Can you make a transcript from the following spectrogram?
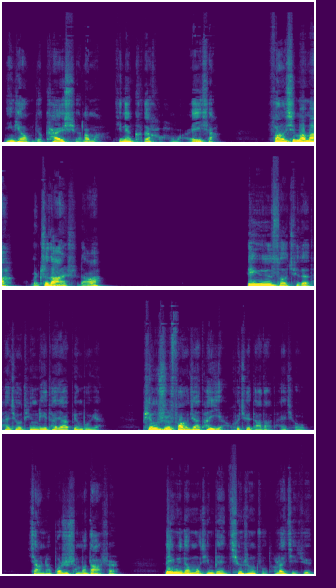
明天我们就开学了嘛，今天可得好好玩一下。”放心吧，妈，我们知道按时的啊。林云所去的台球厅离他家并不远，平时放假他也会去打打台球。想着不是什么大事儿，林宇的母亲便轻声嘱托了几句，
